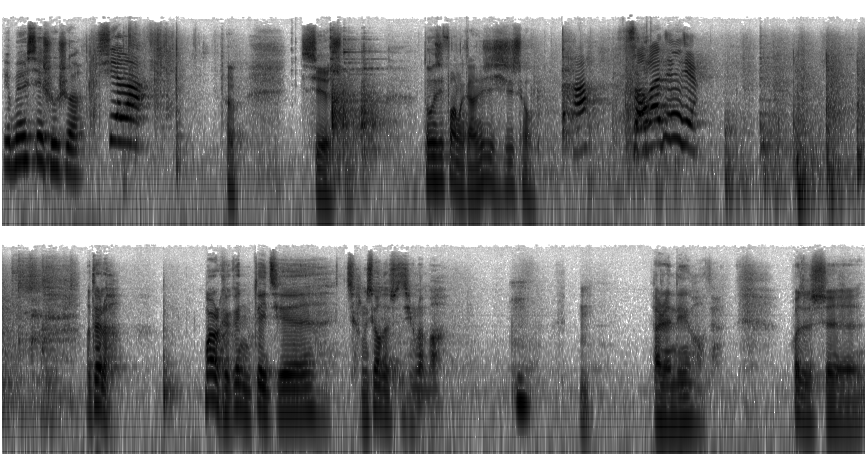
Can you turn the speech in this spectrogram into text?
有没有谢叔叔？谢了。哼，谢什么？东西放了，赶快去洗手。好，走吧，静静。哦，对了，Mark 跟你对接成效的事情了吗？嗯嗯，他人挺好的，或者是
